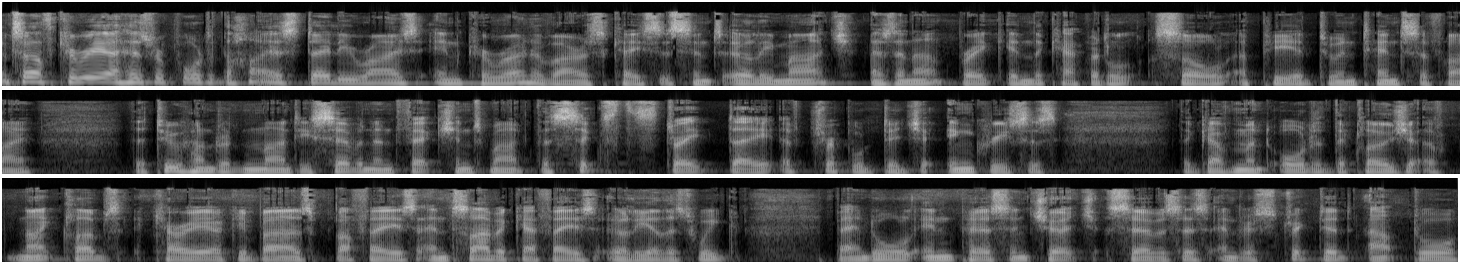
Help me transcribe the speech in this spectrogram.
And South Korea has reported the highest daily rise in coronavirus cases since early March as an outbreak in the capital, Seoul, appeared to intensify. The 297 infections marked the sixth straight day of triple digit increases. The government ordered the closure of nightclubs, karaoke bars, buffets, and cyber cafes earlier this week, banned all in person church services, and restricted outdoor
